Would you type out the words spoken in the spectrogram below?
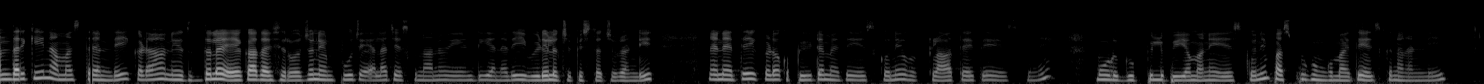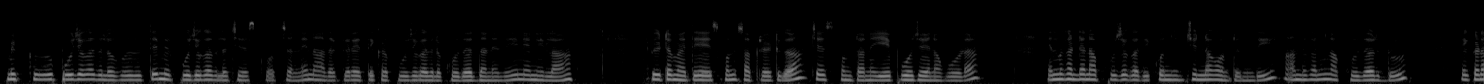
అందరికీ నమస్తే అండి. ఇక్కడ నిర్దల ఏకాదశి రోజు నేను పూజ ఎలా చేసుకున్నాను, ఏంటి అనేది ఈ వీడియోలో చూపిస్తా చూడండి. నేనైతే ఇక్కడ ఒక పీఠం అయితే వేసుకొని ఒక క్లాత్ అయితే వేసుకొని మూడు గుప్పిళ్ళు బియ్యం అని వేసుకొని పసుపు, కుంకుమ అయితే వేసుకున్నానండి మీకు పూజ గదిలో కుదిరితే మీరు పూజ గదిలో చేసుకోవచ్చండి. నా దగ్గర అయితే ఇక్కడ పూజ గదిలో కుదరదు అనేది నేను ఇలా పీఠం అయితే వేసుకొని సపరేట్‌గా చేసుకుంటాను. ఏ పూజ అయినా కూడా. ఎందుకంటే నా పూజ గది కొంచెం చిన్నగా ఉంటుంది. అందుకని నాకు కుదరదు. ఇక్కడ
